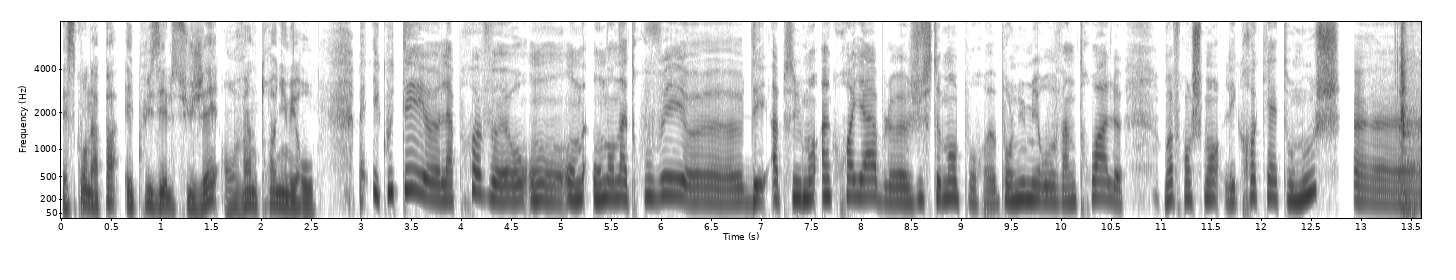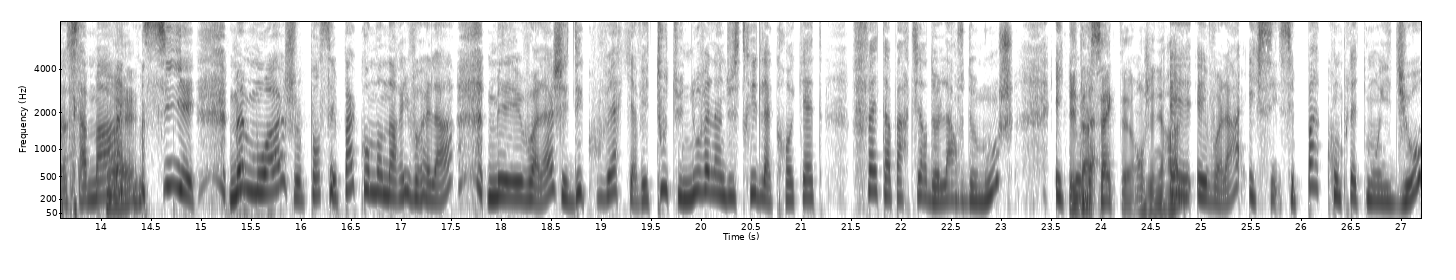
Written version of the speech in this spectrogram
Est-ce qu'on n'a pas épuisé le sujet en 23 numéros? Bah, Écoutez, euh, la preuve, euh, on, en a trouvé euh, des absolument incroyables justement pour, pour le numéro 23. Le, moi, franchement, les croquettes aux mouches, ça m'a scié. Même moi, je ne pensais pas qu'on en arriverait là. Mais voilà, j'ai découvert qu'il y avait toute une nouvelle industrie de la croquette faite à partir de larves de mouches. Et, bah, d'insectes en général. Et, voilà, et c'est pas complètement idiot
